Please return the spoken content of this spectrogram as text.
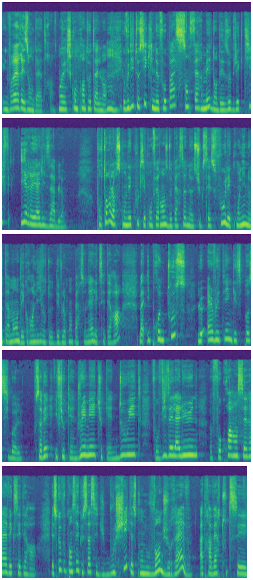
une vraie raison d'être. Oui, je comprends totalement. Mm. Et vous dites aussi qu'il ne faut pas s'enfermer dans des objectifs irréalisables. Pourtant, lorsqu'on écoute les conférences de personnes successful et qu'on lit notamment des grands livres de développement personnel, etc., bah, ils prônent tous le everything is possible. Vous savez, if you can dream it, you can do it, faut viser la lune, faut croire en ses rêves, etc. Est-ce que vous pensez que ça c'est du bullshit? Est-ce qu'on nous vend du rêve à travers toutes ces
